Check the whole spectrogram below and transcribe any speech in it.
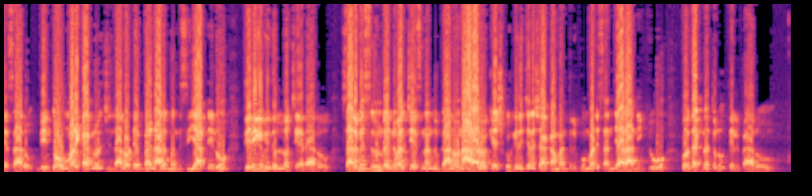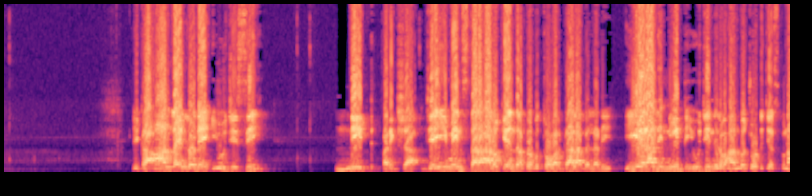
చేశారు. దీంతో ఉమ్మడి కర్నూలు జిల్లాలో డెబ్బై నాలుగు మంది సిఆర్టీలు తిరిగి విధుల్లో చేరారు. సర్వీసులను రెన్యువల్ చేసినందుకు గాను నారా లోకేష్కు గిరిజన శాఖ మంత్రి గుమ్మడి సంధ్యారాణికు కృతజ్ఞతలు తెలిపారు. ఇక ఆన్లైన్లోనే యూజీసీ నీట్ పరీక్ష. జేఈ మెయిన్స్ తరహాలో కేంద్ర ప్రభుత్వ వర్గాల వెల్లడి. ఈ ఏడాది నీట్ యూజీ నిర్వహణలో చోటు చేసుకున్న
